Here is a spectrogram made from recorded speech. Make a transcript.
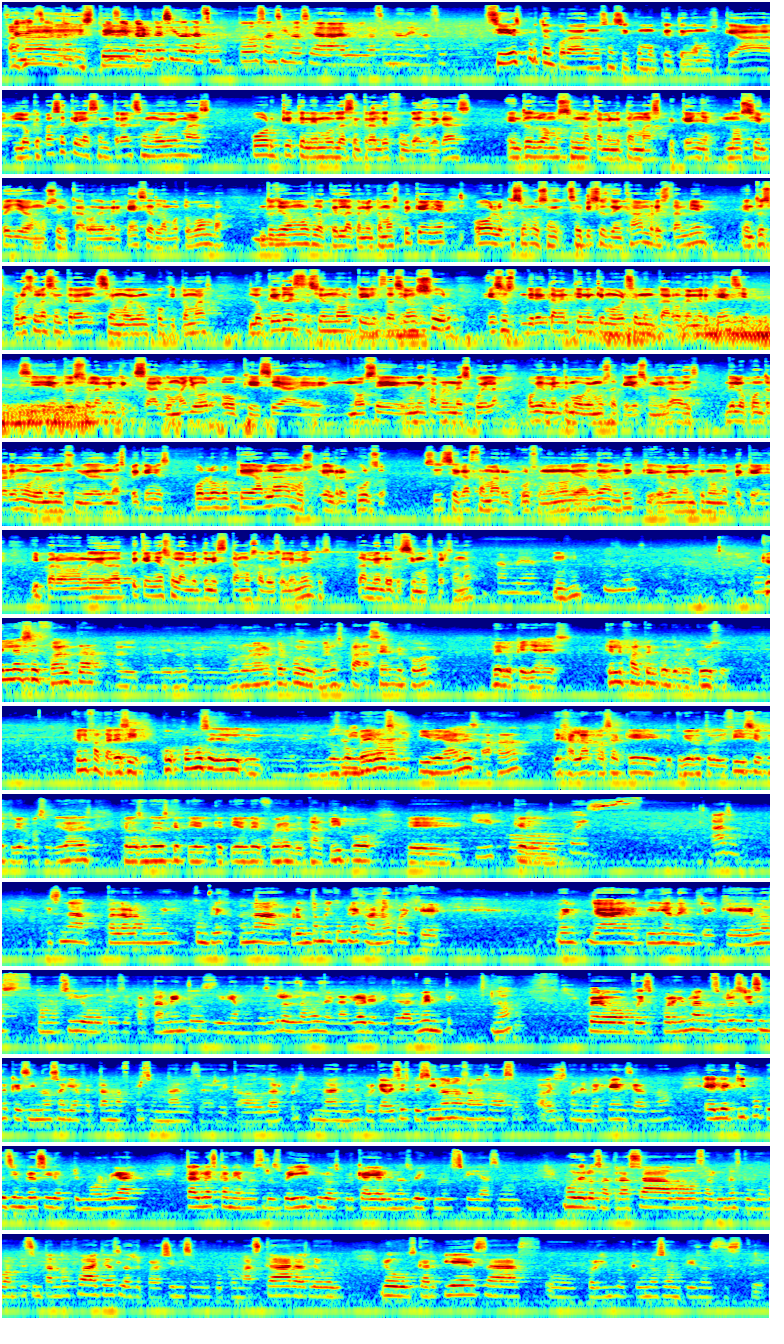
Ah, no es cierto. este- es cierto, ahorita ha sido la sur. Todos han sido hacia la zona de la sur. Sí, es por temporadas, no es así como que tengamos que... Ah, lo que pasa que la central se mueve más porque tenemos la central de fugas de gas. Entonces vamos en una camioneta más pequeña. No siempre llevamos el carro de emergencias, la motobomba. Entonces llevamos lo que es la camioneta más pequeña o lo que son los servicios de enjambres también. Entonces por eso la central se mueve un poquito más. Lo que es la estación norte y la estación sur, esos directamente tienen que moverse en un carro de emergencia. ¿sí? Entonces solamente que sea algo mayor o que sea, eh, no sé, un enjambre en una escuela, obviamente movemos aquellas unidades. De lo contrario, movemos las unidades más pequeñas. Por lo que hablábamos, el recurso. ¿sí? Se gasta más recurso en una unidad grande que obviamente en una pequeña. Y para una unidad pequeña solamente necesitamos a dos elementos. También reducimos personal. También. Ujú. ¿Qué le hace falta al, al, al honorable cuerpo de bomberos para ser mejor de lo que ya es? ¿Qué le falta en cuanto a recursos? ¿Qué le faltaría? Sí, ¿cómo, cómo serían el- el- el- los Lo bomberos ideal. ideales ajá, de Jalapa? O sea, que, que tuviera otro edificio, que tuviera más unidades, que las unidades que tiene, que tiene fueran de tal tipo. eh, Equipo. Que- Pues, es una palabra muy compleja, una pregunta muy compleja, ¿no? Porque, ya eh, dirían entre que hemos conocido otros departamentos, diríamos, nosotros estamos en la gloria literalmente, ¿no? Pero, pues, por ejemplo, a nosotros yo siento que sí nos haría falta más personal, o sea, recaudar personal, ¿no? Porque a veces, pues, sí no nos damos abasto, a veces con emergencias, ¿no? El equipo, pues, siempre ha sido primordial. Tal vez cambiar nuestros vehículos, porque hay algunos vehículos que ya son modelos atrasados, algunos como van presentando fallas, las reparaciones son un poco más caras, luego, luego buscar piezas, o por ejemplo que unos son piezas este,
